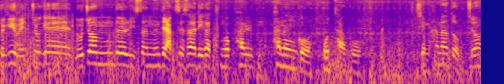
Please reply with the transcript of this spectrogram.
저기 왼쪽에 노점들 있었는데 액세서리 같은 거 팔, 파는 곳 못하고 지금 하나도 없죠.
